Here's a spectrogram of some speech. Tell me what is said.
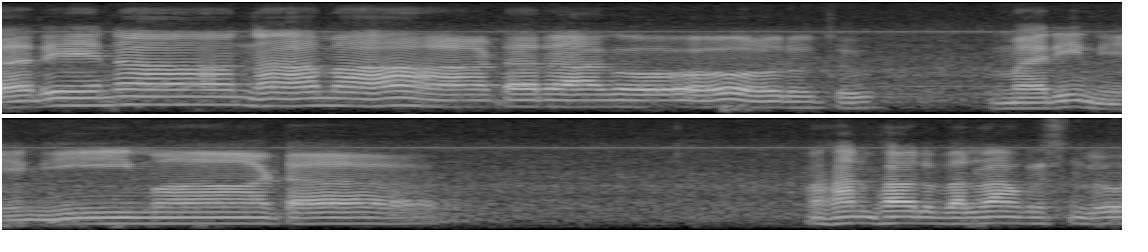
సరేనా నా మాట రాగోరుచు మరి నేనీ మాట. మహానుభావులు బలరామకృష్ణులు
